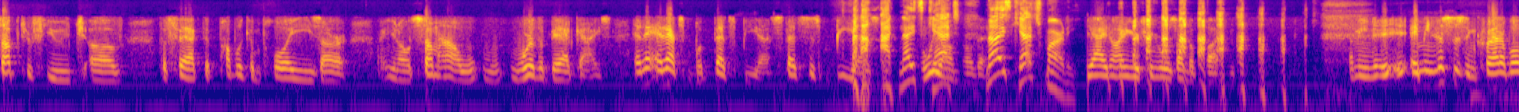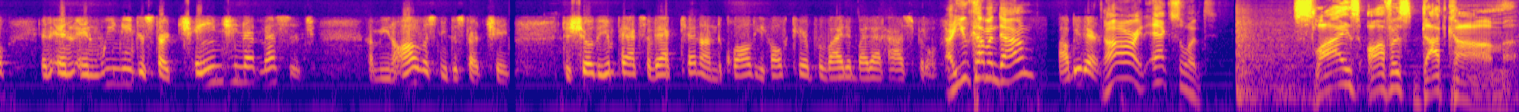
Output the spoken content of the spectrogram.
subterfuge of the fact that public employees are, you know, somehow we're the bad guys, and and that's that's BS. That's just BS. nice We catch. Nice catch, Marty. Yeah, I know your finger was on the button. I mean, I, I mean, this is incredible, and, and and we need to start changing that message. I mean, all of us need to start changing to show the impacts of Act 10 on the quality of health care provided by that hospital. Are you coming down? I'll be there. All right, excellent. Sly'sOffice.com.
